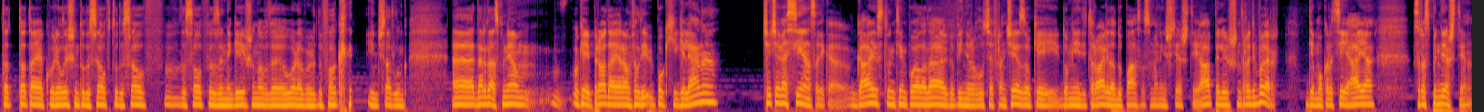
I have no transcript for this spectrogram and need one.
Tot, tot aia cu relation to the self, to the self, the self is a negation of the whatever the fuck, e un citat lung. Uh, dar da, spuneam, ok, perioada era un fel de epocă hegeliană, ceea ce avea sens, adică Geist în timpul ăla, da, că vine Revoluția franceză, ok, domnie editorare, dar după asta să mai liniștește apele și, într-adevăr, democrația aia se răspândește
